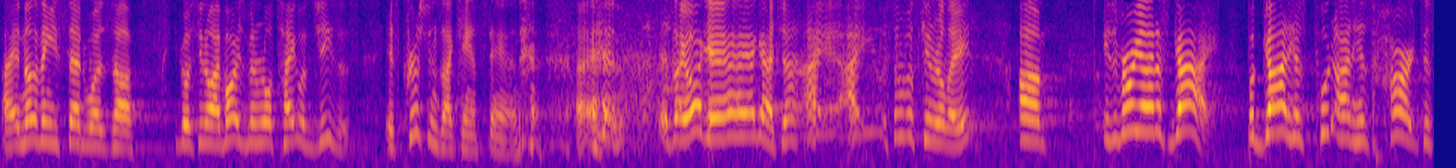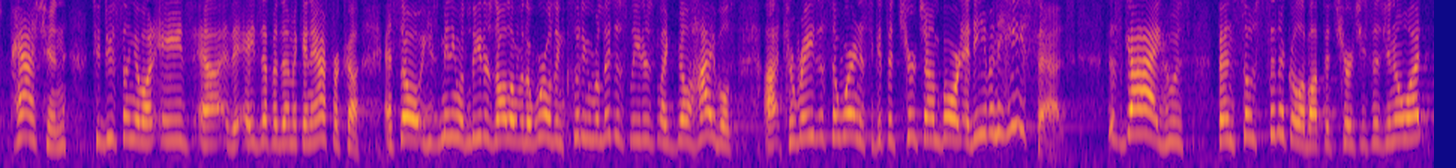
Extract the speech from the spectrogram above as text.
Uh, another thing he said was, uh, he goes, you know, I've always been real tight with Jesus. It's Christians I can't stand. and it's like, okay, I, I got you. I, I, some of us can relate. Um, he's a very honest guy. But God has put on his heart this passion to do something about AIDS, uh, the AIDS epidemic in Africa. And so he's meeting with leaders all over the world, including religious leaders like Bill Hybels, uh, to raise this awareness, to get the church on board. And even he says this guy who's been so cynical about the church, he says, You know what?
